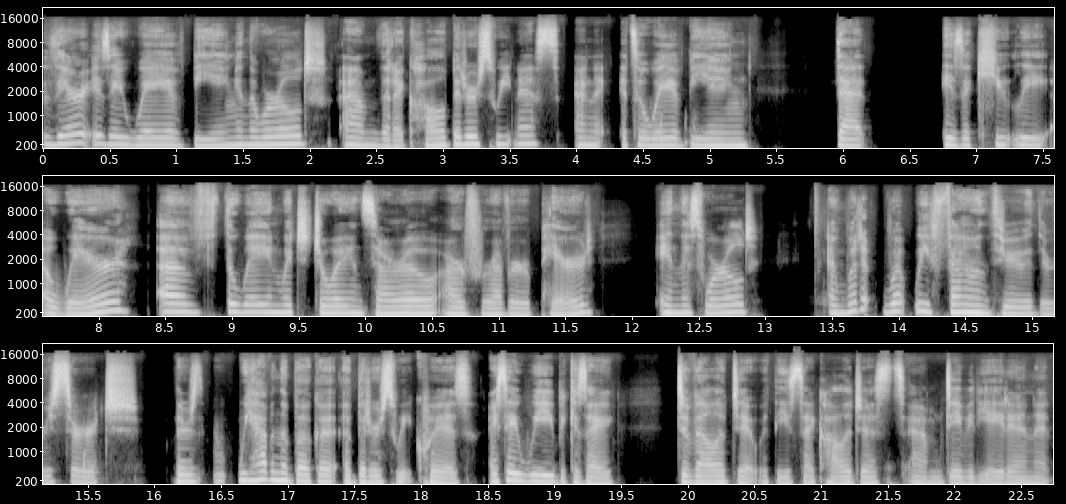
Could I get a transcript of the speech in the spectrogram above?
there is a way of being in the world um, that I call bittersweetness. And it's a way of being that is acutely aware of the way in which joy and sorrow are forever paired in this world. And what what we found through the research, there's we have in the book a, a bittersweet quiz. I say we because I developed it with these psychologists, um, David Yaden at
